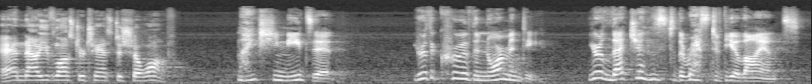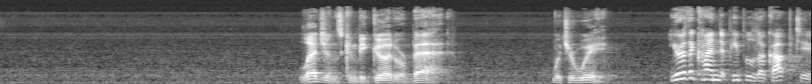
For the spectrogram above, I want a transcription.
And now you've lost your chance to show off. Like she needs it. You're the crew of the Normandy. You're legends to the rest of the Alliance. Legends can be good or bad. Which are we? You're the kind that people look up to.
